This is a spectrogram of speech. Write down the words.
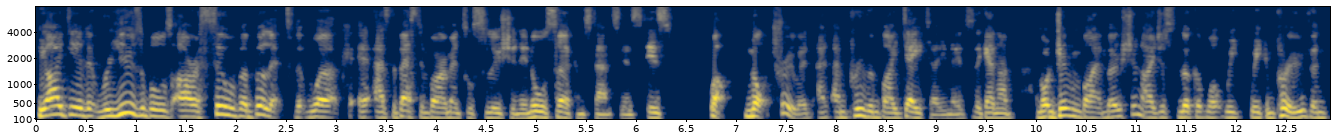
The idea that reusables are a silver bullet that work as the best environmental solution in all circumstances is well, not true and, and, and, proven by data. You know, it's again, I'm, I'm, not driven by emotion. I just look at what we, we can prove and,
